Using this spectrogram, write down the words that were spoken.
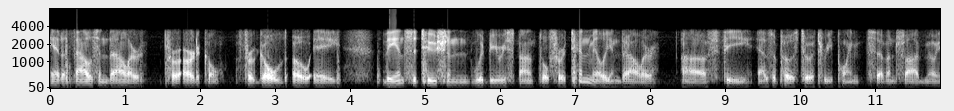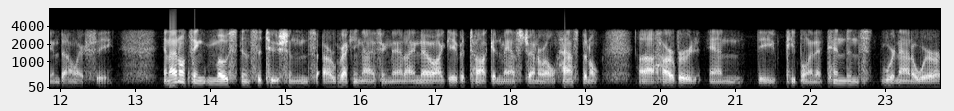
at a thousand dollar per article for gold OA, the institution would be responsible for a ten million dollar uh, fee as opposed to a three point seven five million dollar fee. And I don't think most institutions are recognizing that. I know I gave a talk at Mass General Hospital, uh, Harvard, and the people in attendance were not aware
